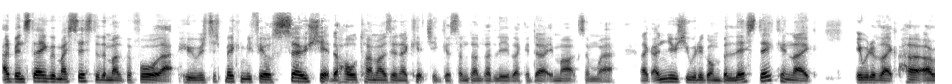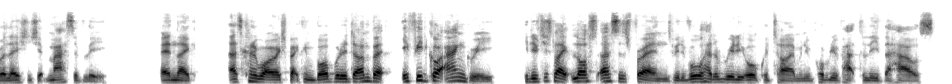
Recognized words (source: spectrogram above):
I'd been staying with my sister the month before that, who was just making me feel so shit the whole time I was in her kitchen because sometimes I'd leave like a dirty mark somewhere. Like I knew she would have gone ballistic and like it would have like hurt our relationship massively. And like that's kind of what I was expecting Bob would have done. But if he'd got angry, he'd have just like lost us as friends. We'd have all had a really awkward time, and we'd probably have had to leave the house.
